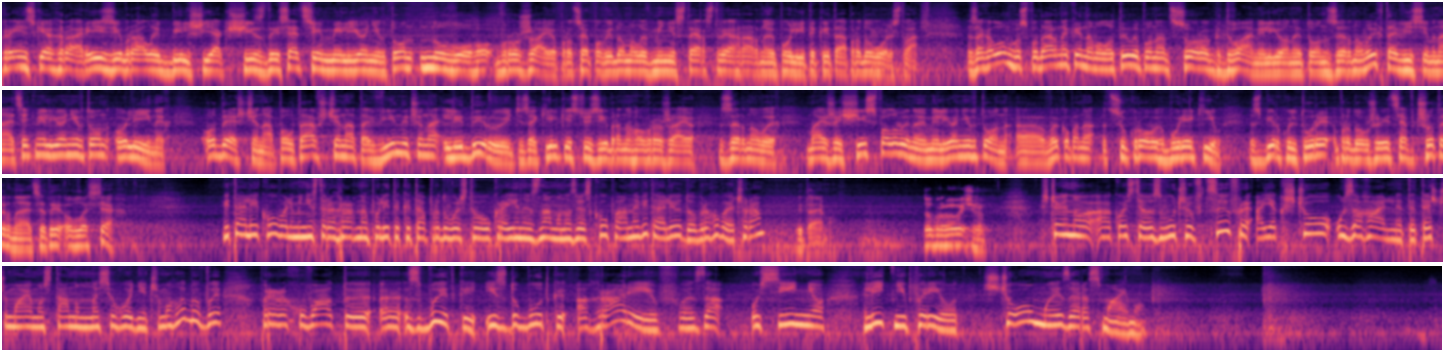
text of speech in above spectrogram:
Українські аграрії зібрали більш як 67 мільйонів тонн нового врожаю. Про це повідомили в міністерстві аграрної політики та продовольства. Загалом господарники намолотили понад 42 мільйони тонн зернових та 18 мільйонів тонн олійних. Одещина, Полтавщина та Вінничина лідирують за кількістю зібраного врожаю зернових. Майже 6,5 мільйонів тонн е, викопано цукрових буряків. Збір культури продовжується в 14 областях. Віталій Коваль, міністр аграрної політики та продовольства України, з нами на зв'язку. Пане Віталію, доброго вечора. Вітаємо. Доброго вечора. Щойно Костя озвучив цифри. А якщо узагальнити те, що маємо станом на сьогодні, чи могли би ви перерахувати е, збитки і здобутки аграріїв за осінньо-літній період? Що ми зараз маємо?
